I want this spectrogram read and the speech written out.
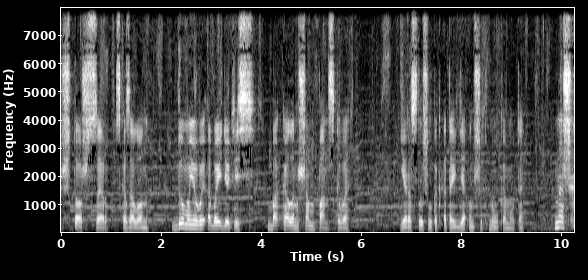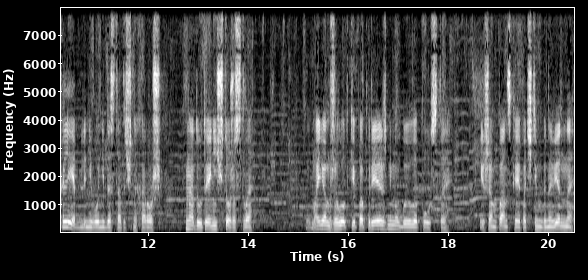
«Что ж, сэр», — сказал он, — «думаю, вы обойдетесь бокалом шампанского». Я расслышал, как, отойдя, он шепнул кому-то. «Наш хлеб для него недостаточно хорош. Надутое ничтожество». В моем желудке по-прежнему было пусто, и шампанское почти мгновенно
